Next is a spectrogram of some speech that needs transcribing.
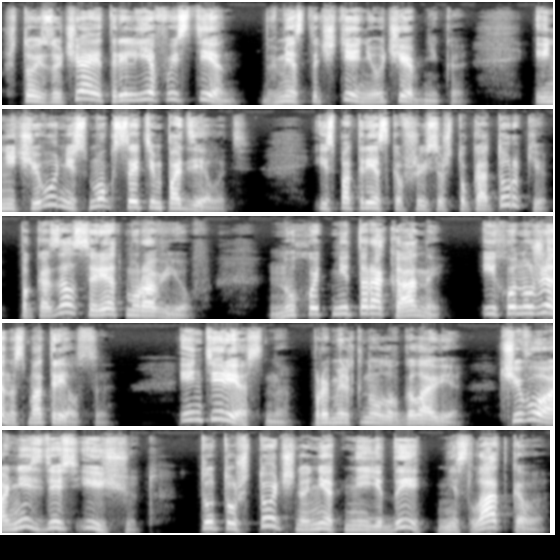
что изучает рельефы стен вместо чтения учебника, и ничего не смог с этим поделать. Из потрескавшейся штукатурки показался ряд муравьев. Ну, хоть не тараканы, их он уже насмотрелся. Интересно, промелькнуло в голове, чего они здесь ищут? Тут уж точно нет ни еды, ни сладкого.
